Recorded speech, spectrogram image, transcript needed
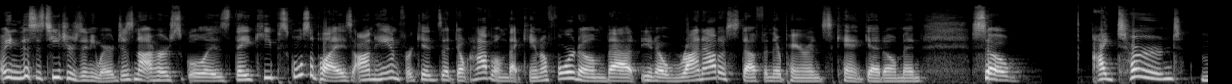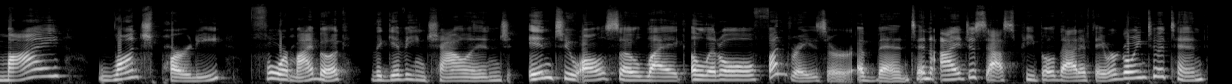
i mean this is teachers anywhere just not her school is they keep school supplies on hand for kids that don't have them that can't afford them that you know run out of stuff and their parents can't get them and so i turned my launch party for my book the giving challenge into also like a little fundraiser event. And I just asked people that if they were going to attend,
